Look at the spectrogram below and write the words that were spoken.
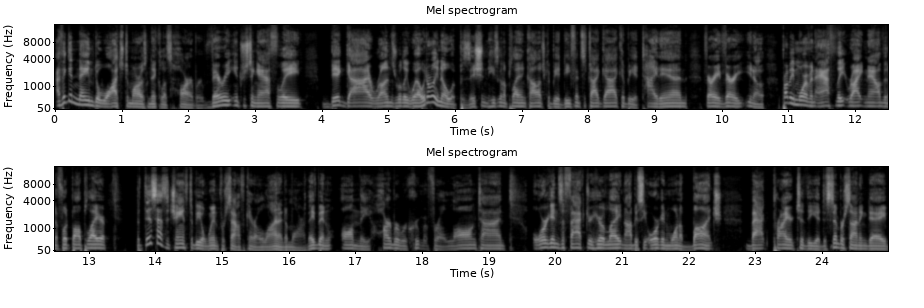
I think a name to watch tomorrow is Nyckoles Harbor. Very interesting athlete, big guy, runs really well. We don't really know what position he's going to play in college. Could be a defensive tight guy, could be a tight end. Very, very, you know, probably more of an athlete right now than a football player. But this has a chance to be a win for South Carolina tomorrow. They've been on the Harbor recruitment for a long time. Oregon's a factor here late, and obviously Oregon won a bunch back prior to the uh, December signing day,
